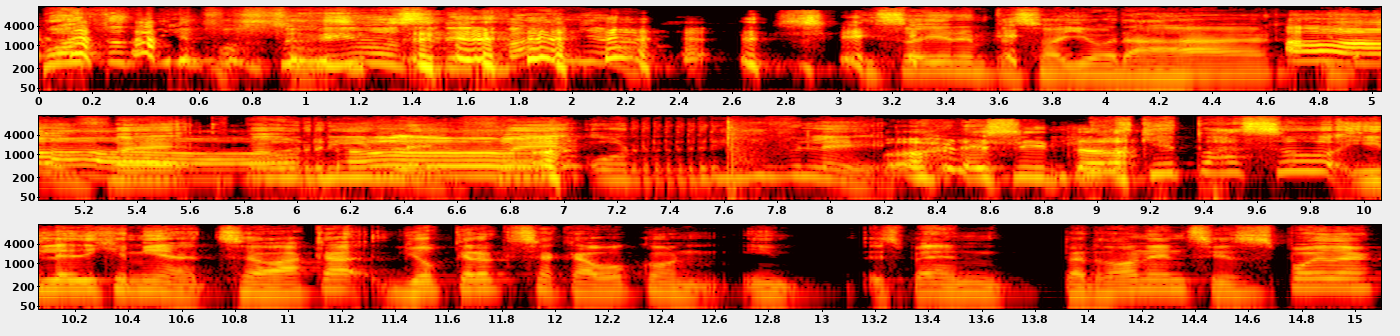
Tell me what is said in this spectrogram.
¿Cuánto tiempo estuvimos en el baño? Y Sawyer empezó a llorar. fue, oh, horrible. Fue horrible. Pobrecito. ¿Qué pasó? Y le dije, mira, se va acá. Yo creo que se acabó con. Y esperen, perdonen si es spoiler.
